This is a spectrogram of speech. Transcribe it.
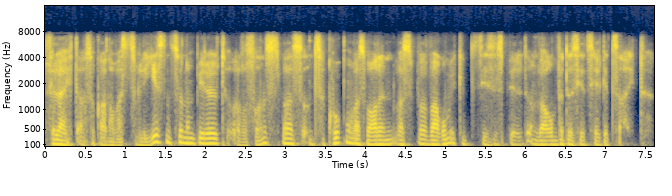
vielleicht auch sogar noch was zu lesen zu einem Bild oder sonst was und zu gucken, was war denn, was, warum gibt es dieses Bild und warum wird das jetzt hier gezeigt?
